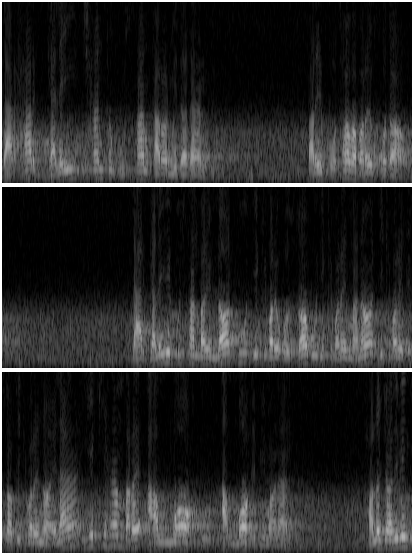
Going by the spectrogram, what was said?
در هر گله چند تا گوسفند قرار می‌دادند. برای بوتا و برای خدا. در گله یک گوسفند برای لات بود یکی برای عزا بود یکی برای منات یکی برای اصاف یکی برای نائله یکی هم برای الله بود الله بیمانند. حالا جالب این که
